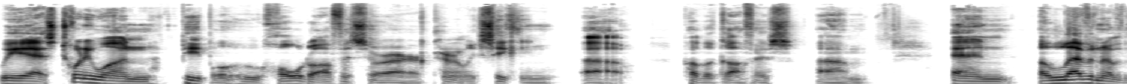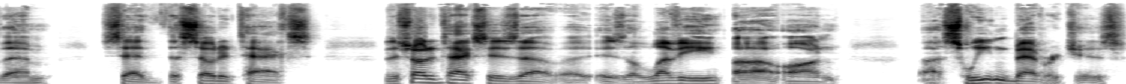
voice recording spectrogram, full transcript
We asked 21 people who hold office or are currently seeking uh, public office, um, and 11 of them said the soda tax. The soda tax is a, is a levy uh, on uh, sweetened beverages,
